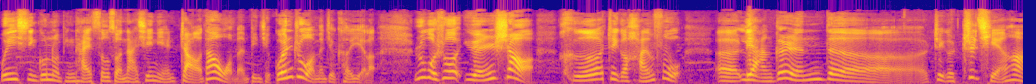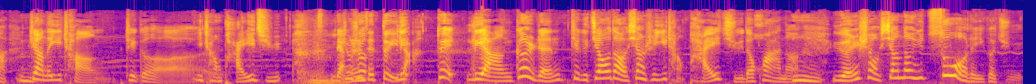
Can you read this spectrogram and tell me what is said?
微信公众平台搜索“那些年”，找到我们并且关注我们就可以了。如果说袁绍和这个韩馥，呃，两个人的这个之前哈、嗯这样的一场这个一场牌局，嗯两个就是说人在对打。对两个人这个交道像是一场牌局的话呢，嗯袁绍相当于做了一个局，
